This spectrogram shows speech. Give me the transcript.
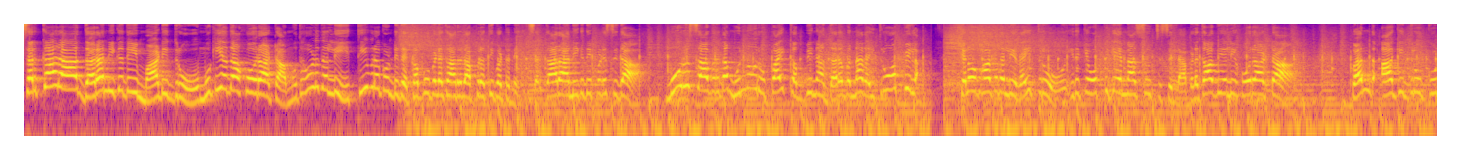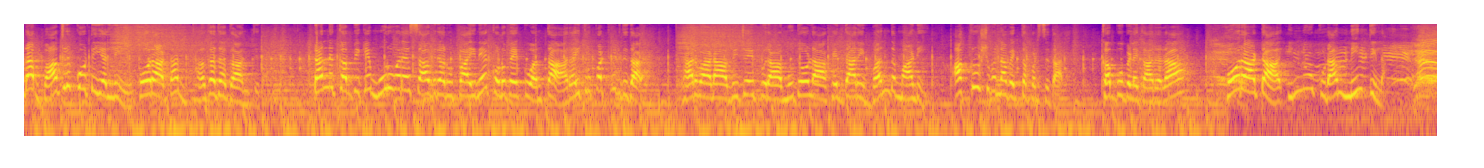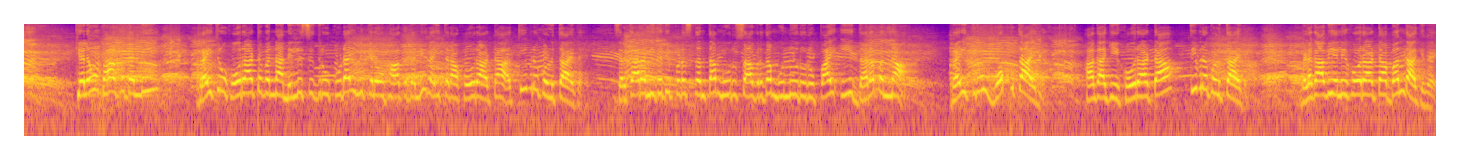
ಸರ್ಕಾರ ದರ ನಿಗದಿ ಮಾಡಿದ್ರೂ ಮುಗಿಯದ ಹೋರಾಟ ಮುಧೋಳದಲ್ಲಿ ತೀವ್ರಗೊಂಡಿದೆ. ಕಬ್ಬು ಬೆಳೆಗಾರರ ಪ್ರತಿಭಟನೆ. ಸರ್ಕಾರ ನಿಗದಿಪಡಿಸಿದ ಮೂರು ಸಾವಿರದ ಮುನ್ನೂರು ರೂಪಾಯಿ ಕಬ್ಬಿನ ದರವನ್ನ ರೈತರು ಒಪ್ಪಿಲ್ಲ. ಕೆಲವು ಭಾಗದಲ್ಲಿ ರೈತರು ಇದಕ್ಕೆ ಒಪ್ಪಿಗೆಯನ್ನ ಸೂಚಿಸಿಲ್ಲ. ಬೆಳಗಾವಿಯಲ್ಲಿ ಹೋರಾಟ ಬಂದ್ ಆಗಿದ್ರೂ ಕೂಡ ಬಾಗಲಕೋಟೆಯಲ್ಲಿ ಹೋರಾಟ ಧಗಧಗ ಅಂತಿದೆ. ಟನ್ ಕಬ್ಬಿಗೆ ಮೂರುವರೆ ಸಾವಿರ ರೂಪಾಯಿನೇ ಕೊಡಬೇಕು ಅಂತ ರೈತರು ಪಟ್ಟು ಹಿಡಿದಿದ್ದಾರೆ. ಧಾರವಾಡ, ವಿಜಯಪುರ, ಮುಧೋಳ ಹೆದ್ದಾರಿ ಬಂದ್ ಮಾಡಿ ಆಕ್ರೋಶವನ್ನ ವ್ಯಕ್ತಪಡಿಸಿದ್ದಾರೆ. ಕಬ್ಬು ಬೆಳೆಗಾರರ ಹೋರಾಟ ಇನ್ನೂ ಕೂಡ ನಿಂತಿಲ್ಲ. ಕೆಲವು ಭಾಗದಲ್ಲಿ ರೈತರು ಹೋರಾಟವನ್ನ ನಿಲ್ಲಿಸಿದ್ರೂ ಕೂಡ ಇನ್ನು ಕೆಲವು ಭಾಗದಲ್ಲಿ ರೈತರ ಹೋರಾಟ ತೀವ್ರಗೊಳ್ಳುತ್ತಾ ಇದೆ. ಸರ್ಕಾರ ನಿಗದಿಪಡಿಸಿದಂತ ಮೂರು ಸಾವಿರದ ಮುನ್ನೂರು ರೂಪಾಯಿ ಈ ದರವನ್ನ ರೈತರು ಒಪ್ಪುತ್ತಾ ಇಲ್ಲ. ಹಾಗಾಗಿ ಹೋರಾಟ ತೀವ್ರಗೊಳ್ತಾ ಇದೆ. ಬೆಳಗಾವಿಯಲ್ಲಿ ಹೋರಾಟ ಬಂದ್ ಆಗಿದೆ.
